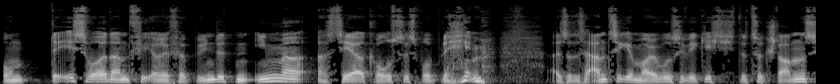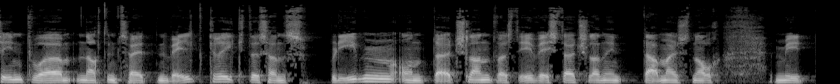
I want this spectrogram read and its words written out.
Und das war dann für ihre Verbündeten immer ein sehr großes Problem. Also das einzige Mal, wo sie wirklich dazu gestanden sind, war nach dem Zweiten Weltkrieg. Da sind sie blieben und Deutschland, was eh Westdeutschland damals noch mit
